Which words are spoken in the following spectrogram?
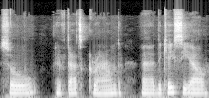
So if that's ground uh, the KCL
